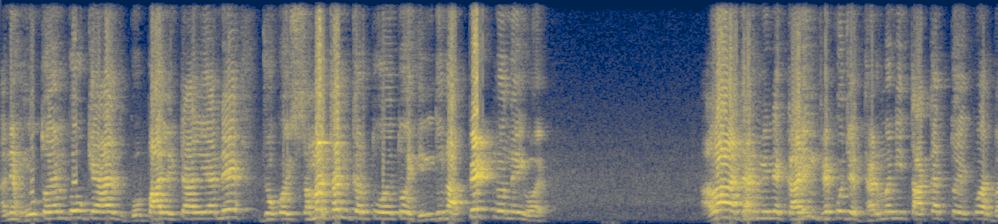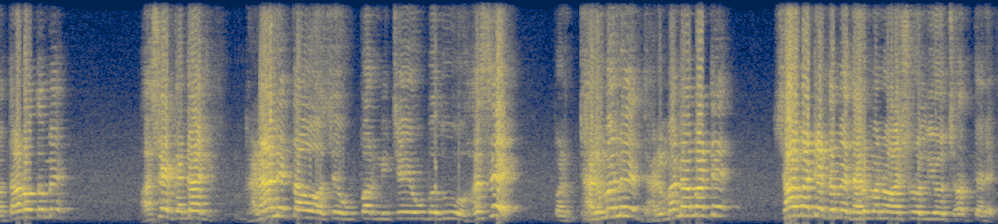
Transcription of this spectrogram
અને હું તો એમ કહું કે આ ગોપાલ ઇટાલિયાને જો કોઈ સમર્થન કરતું હોય તો હિન્દુના પેટનો નહીં હોય. આવા અધર્મીને કાઢીને ફેંકો છે ધર્મની તાકાત તો એકવાર બતાડો તમે. હશે કદાચ ઘણા નેતાઓ હશે, ઉપર, નીચે એવું બધું હશે, પણ ધર્મને, ધર્મના માટે? શા માટે તમે ધર્મનો આશરો લ્યો છો અત્યારે?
